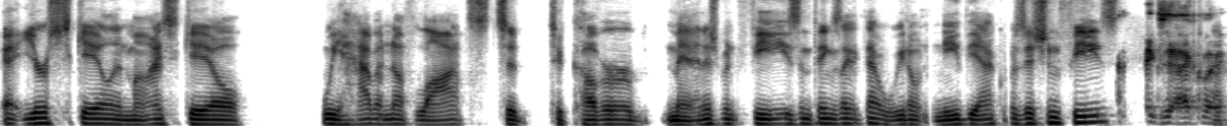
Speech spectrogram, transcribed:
at your scale and my scale we have enough lots to to cover management fees and things like that. we don't need the acquisition fees. Exactly. Uh,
